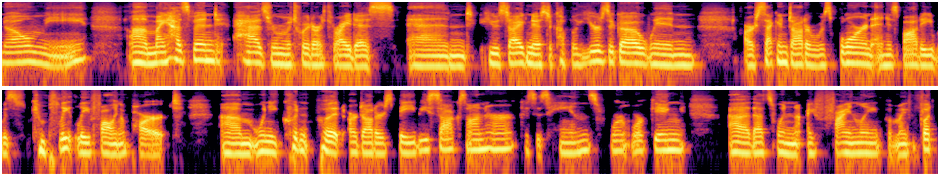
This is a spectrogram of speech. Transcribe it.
know me. Um, my husband has rheumatoid arthritis, and he was diagnosed a couple years ago when our second daughter was born, and his body was completely falling apart. Um, when he couldn't put our daughter's baby socks on her because his hands weren't working, uh, that's when I finally put my foot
